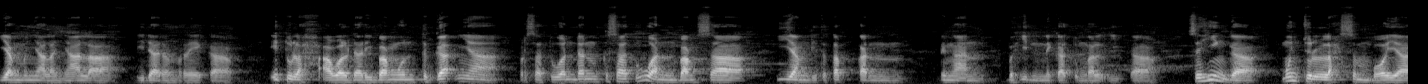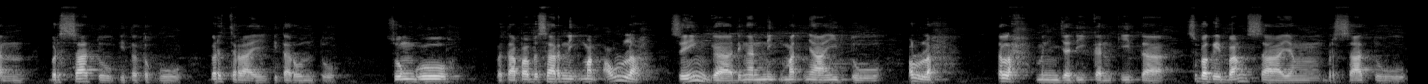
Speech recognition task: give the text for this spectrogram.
yang menyala-nyala di dada mereka. Itulah awal dari bangun tegaknya persatuan dan kesatuan bangsa yang ditetapkan dengan Bhinneka Tunggal Ika. Sehingga muncullah semboyan bersatu kita teguh bercerai kita runtuh. Sungguh betapa besar nikmat Allah sehingga dengan nikmatnya itu Allah telah menjadikan kita sebagai bangsa yang bersatu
